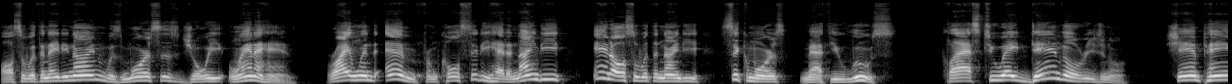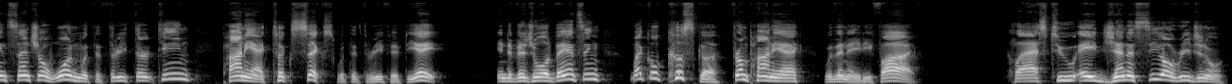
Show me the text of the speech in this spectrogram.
Also with an 89 was Morris's Joey Lanahan. Ryland M from Coal City had a 90, and also with the 90, Sycamore's Matthew Luce. Class 2A Danville Regional. Champaign Central won with the 313. Pontiac took six with the 358. Individual advancing, Michael Kuska from Pontiac with an 85. Class 2A Geneseo Regional.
